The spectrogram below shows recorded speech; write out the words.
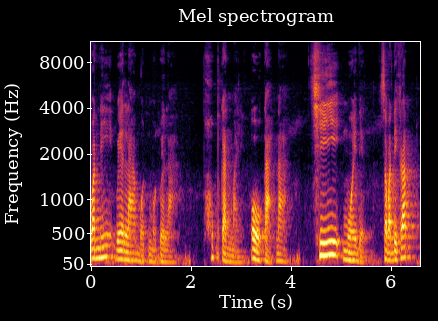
วันนี้เวลาหมดหมดเวลา พบกันใหม่ โอกาสหน้า ชี้มวยเด็ด สวัสดีครับ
